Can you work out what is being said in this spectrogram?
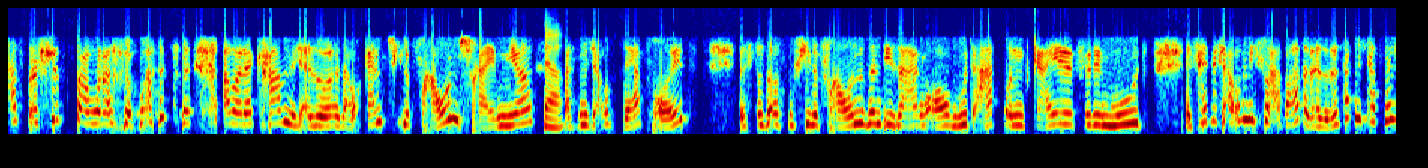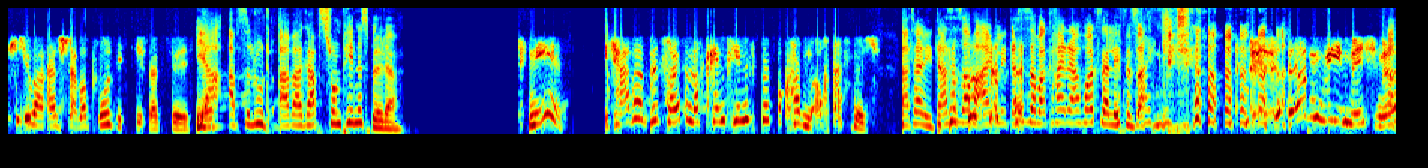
erster Shitstorm oder sowas. Aber der kam nicht. Also, also auch ganz viele Frauen schreiben mir, Ja. was mich auch sehr freut, dass das auch so viele Frauen sind, die sagen, oh, Hut ab und geil für den Mut. Das hätte ich auch nicht so erwartet. Also das hat mich tatsächlich überrascht, aber positiv natürlich. ne? Ja, absolut. Aber gab es schon Penisbilder? Nee, ich habe bis heute noch kein Penisbild bekommen, auch das nicht. Nathalie, das ist aber eigentlich, das ist aber kein Erfolgserlebnis eigentlich. irgendwie nicht, ne?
